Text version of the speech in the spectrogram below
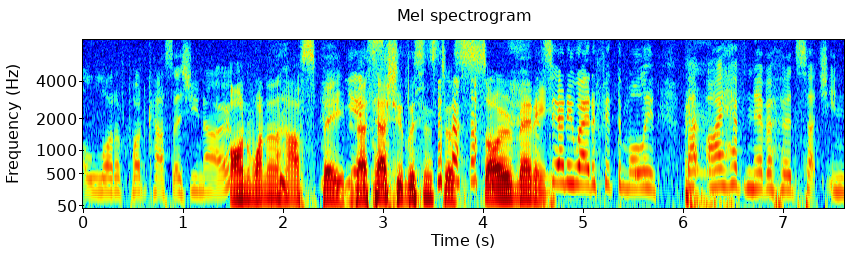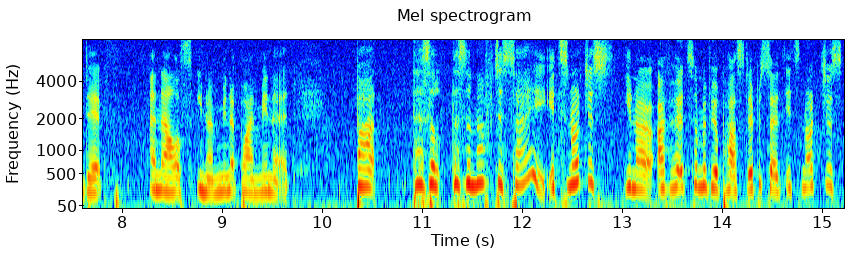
a lot of podcasts, as you know. On one and a half speed. That's how she listens to so many. It's the only way to fit them all in. But I have never heard such in-depth analysis, you know, minute by minute. But there's a, there's enough to say. It's not just you know. I've heard some of your past episodes. It's not just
